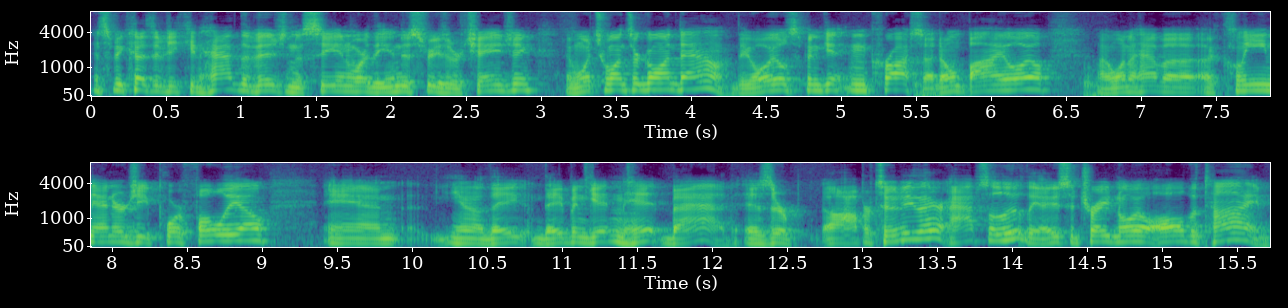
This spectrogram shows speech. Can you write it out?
It's because if you can have the vision of seeing where the industries are changing and which ones are going down. The oil's been getting crushed. I don't buy oil. I want to have a, a clean energy portfolio and you know they they've been getting hit bad. Is there opportunity there? Absolutely. I used to trade in oil all the time,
